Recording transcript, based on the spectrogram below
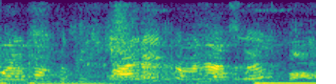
Welcome to Fish Friday. Come and have a look.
